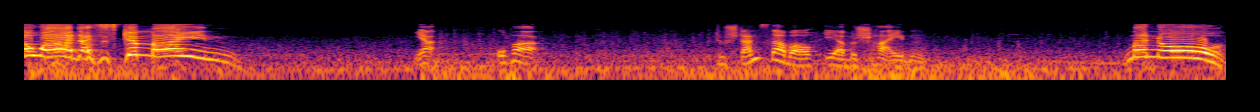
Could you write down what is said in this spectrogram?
Aua, das ist gemein. Ja, Opa. Du standst aber auch eher bescheiden. Mano!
